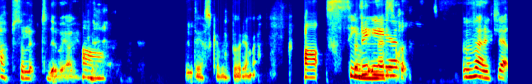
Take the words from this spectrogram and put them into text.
Absolut, du och jag. Ja. Det ska vi börja med. Ja, sinnessjukt. Verkligen.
